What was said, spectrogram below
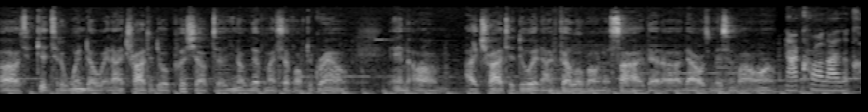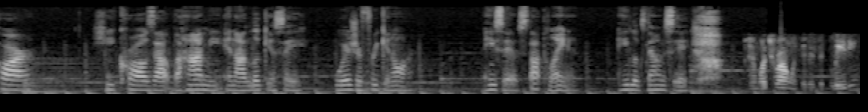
uh, to get to the window, and I tried to do a push up to you know lift myself off the ground, and um, I tried to do it, and I fell over on the side that uh, that I was missing my arm. And I crawl out of the car. He crawls out behind me, and I look and say, where's your freaking arm? And he says, stop playing. And he looks down and says, And what's wrong with it? Is it bleeding?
